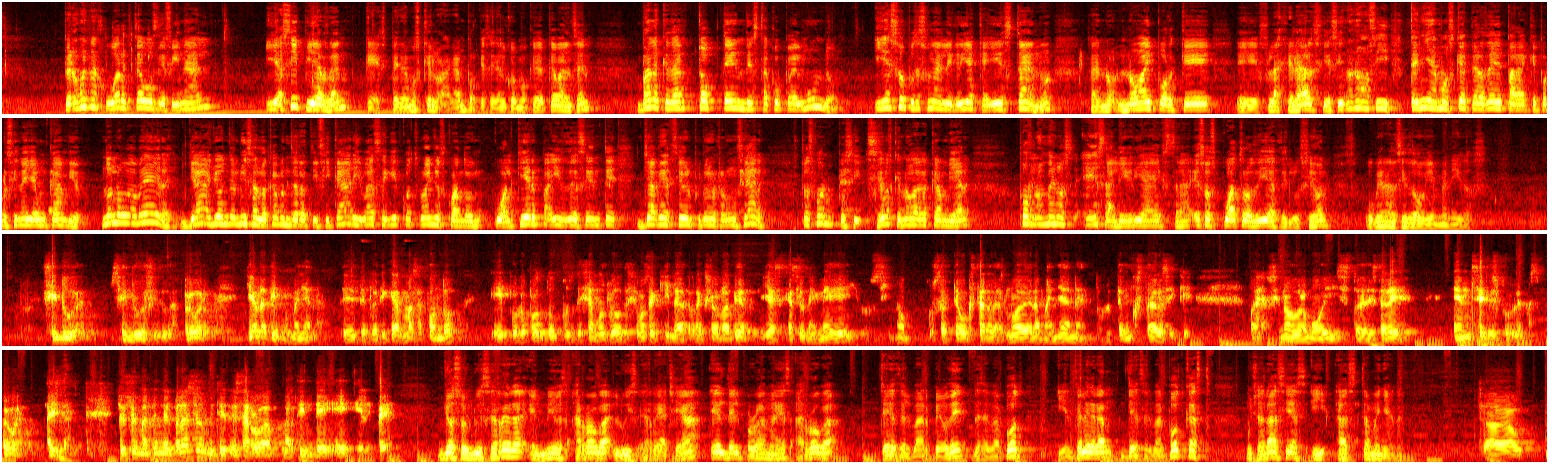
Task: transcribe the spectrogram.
Pero van a jugar octavos de final y así pierdan, que esperemos que lo hagan porque sería el colmo que, avancen, van a quedar top 10 de esta Copa del Mundo. Y eso pues es una alegría que ahí está, ¿no? O sea, no, no hay por qué eh, flagelarse y decir, no, no, sí, teníamos que perder para que por fin haya un cambio. No lo va a haber. Ya John de Luisa lo acaban de ratificar y va a seguir cuatro años cuando cualquier país decente ya había sido el primero en renunciar. Entonces, bueno, pues si, si sabemos que no va a cambiar, por lo menos esa alegría extra, esos cuatro días de ilusión, hubieran sido bienvenidos. Sin duda, sin duda, sin duda. Pero bueno, ya habrá tiempo mañana de, platicar más a fondo. Eh, por lo pronto, pues dejémoslo, dejemos aquí la reacción rápida, ya es casi una y media y yo, si no, o sea, tengo que estar a las nueve de la mañana en donde tengo que estar, así que, bueno, si no duermo hoy estaré en serios problemas. Pero bueno, ahí está. Yo soy Martín del Palacio, mi Twitter es arroba martín DELP. Yo soy Luis Herrera, el mío es arroba Luis RHA, el del programa es arroba desde el bar POD, desde el bar pod, y en Telegram desde el bar podcast. Muchas gracias y hasta mañana. Ciao.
